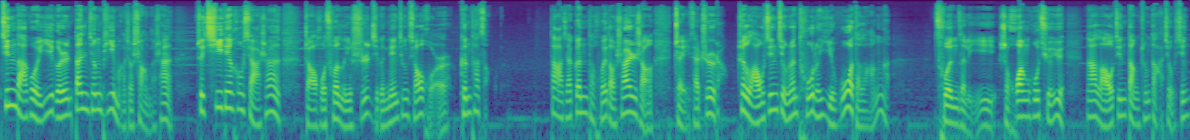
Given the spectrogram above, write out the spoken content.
金大贵一个人单枪匹马就上了山，这七天后下山，招呼村里十几个年轻小伙儿跟他走。大家跟他回到山上，这才知道这老金竟然屠了一窝的狼啊！村子里是欢呼雀跃，拿老金当成大救星，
